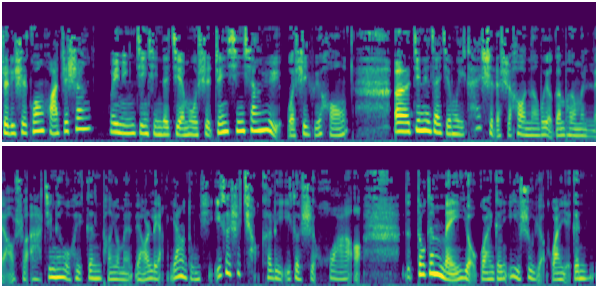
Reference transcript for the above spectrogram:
这里是光华之声为您进行的节目是真心相遇，我是于红。呃，今天在节目一开始的时候呢，我有跟朋友们聊说啊，今天我会跟朋友们聊两样东西，一个是巧克力，一个是花啊，都跟美有关，跟艺术有关，也跟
